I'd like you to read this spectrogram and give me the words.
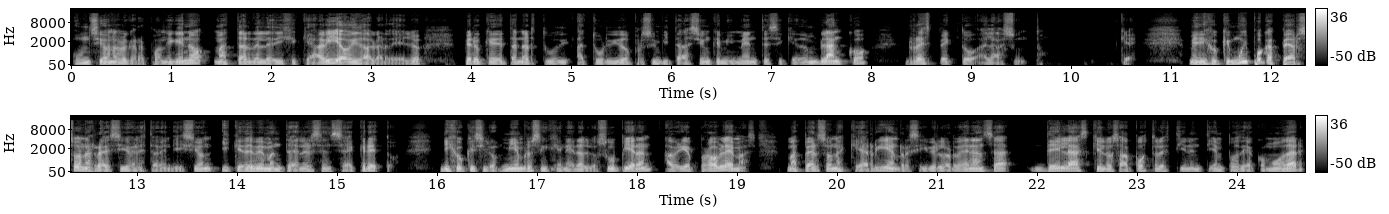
unción, a lo que respondí que no. Más tarde le dije que había oído hablar de ello, pero quedé tan aturdido por su invitación que mi mente se quedó en blanco respecto al asunto. ¿Qué? Me dijo que muy pocas personas reciben esta bendición y que debe mantenerse en secreto. Dijo que si los miembros en general lo supieran, habría problemas. Más personas querrían recibir la ordenanza de las que los apóstoles tienen tiempo de acomodar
